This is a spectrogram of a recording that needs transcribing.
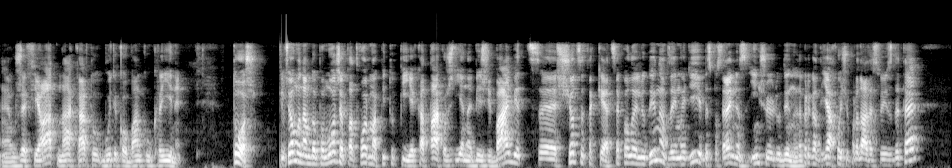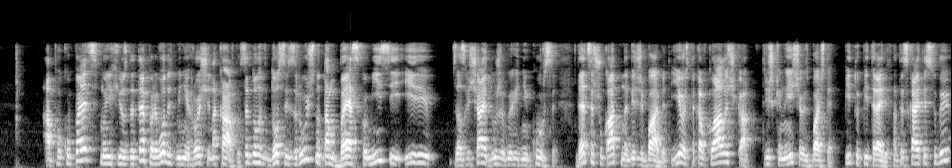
е, вже фіат на карту будь-якого банку України. Тож, в цьому нам допоможе платформа P2P, яка також є на біржі Bybit. Це що це таке? Це коли людина взаємодіє безпосередньо з іншою людиною. Наприклад, я хочу продати свої USDT, а покупець моїх USDT переводить мені гроші на карту. Це досить зручно, там без комісії і зазвичай дуже вигідні курси. Де це шукати на біржі Bybit? Є ось така вкладочка, трішки нижче, ось бачите, P2P трейдинг. Натискайте сюди.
